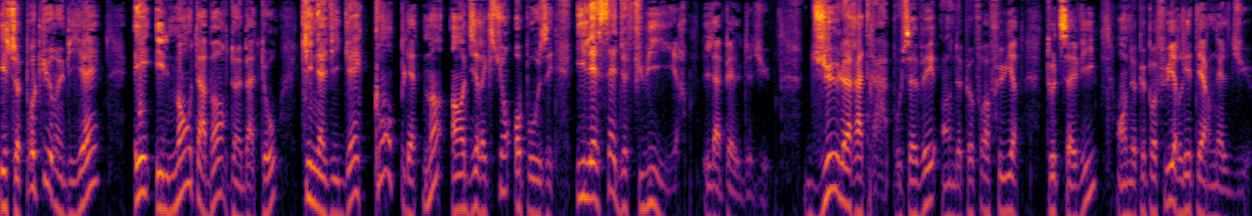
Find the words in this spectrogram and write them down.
Il se procure un billet et il monte à bord d'un bateau qui naviguait complètement en direction opposée. Il essaie de fuir l'appel de Dieu. Dieu le rattrape. Vous savez, on ne peut pas fuir toute sa vie, on ne peut pas fuir l'éternel Dieu.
